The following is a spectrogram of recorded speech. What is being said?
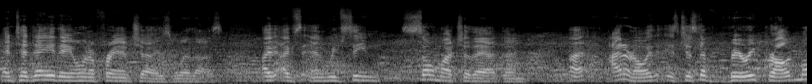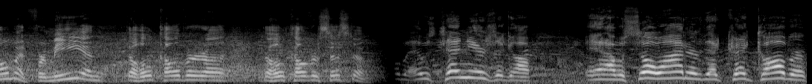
and today they own a franchise with us. I, and we've seen so much of that. And I, I don't know. It's just a very proud moment for me and the whole Culver, uh, the whole Culver system. It was 10 years ago, and I was so honored that Craig Culver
